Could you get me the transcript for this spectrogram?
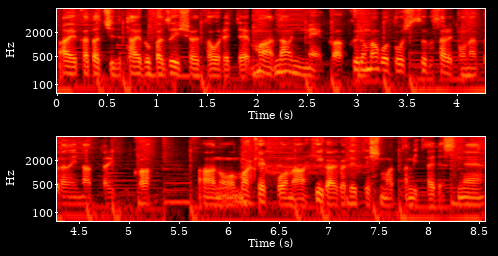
ああいう形で大木が随所で倒れて、まあ、何名か車ごと押しつぶされてお亡くなりになったりとか。あの、まあ、結構な被害が出てしまったみたいですね。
